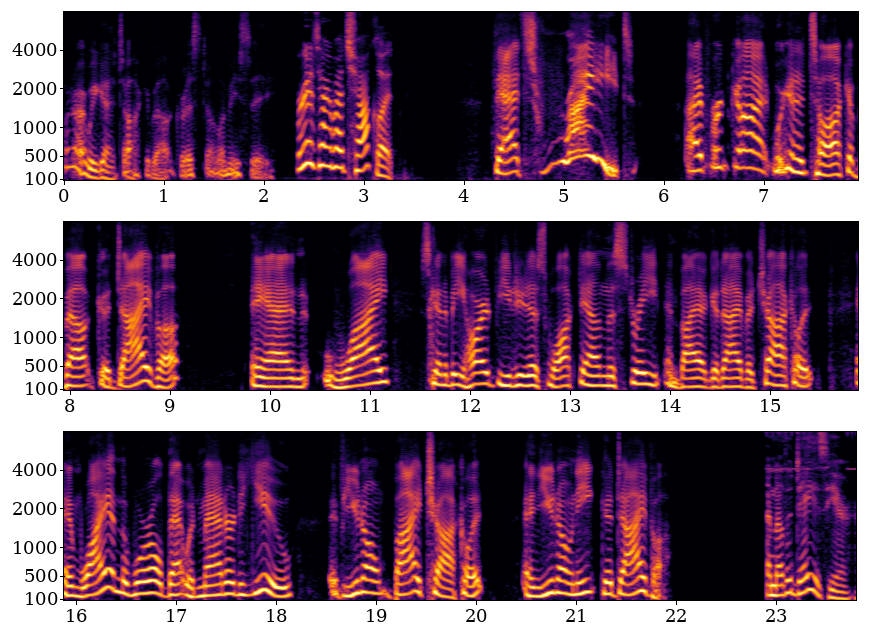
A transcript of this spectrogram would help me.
what are we going to talk about, Krista? Let me see. We're going to talk about chocolate. That's right. I forgot. We're going to talk about Godiva and why it's going to be hard for you to just walk down the street and buy a Godiva chocolate, and why in the world that would matter to you if you don't buy chocolate and you don't eat Godiva. Another day is here,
